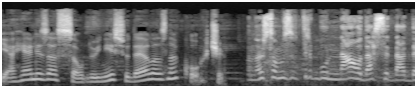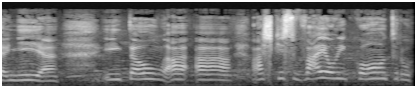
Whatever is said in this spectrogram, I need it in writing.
e a realização do início delas na Corte. Nós somos o Tribunal da Cidadania, então a, a, acho que isso vai ao encontro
